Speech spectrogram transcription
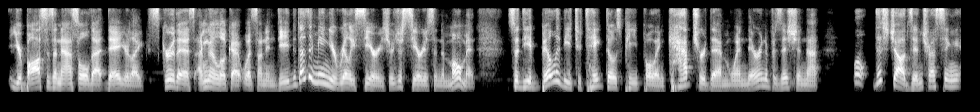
your boss is an asshole that day. You're like, screw this. I'm going to look at what's on Indeed. It doesn't mean you're really serious. You're just serious in the moment. So the ability to take those people and capture them when they're in a position that, well, this job's interesting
